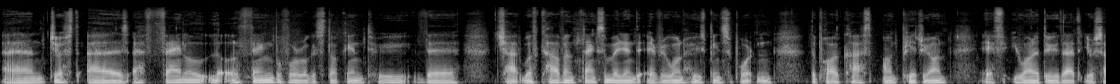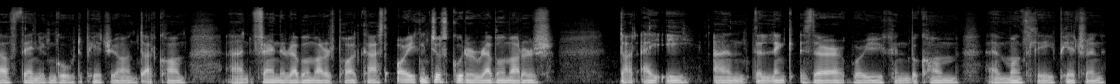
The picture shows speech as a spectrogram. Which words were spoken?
And just as a final little thing before we get stuck into the chat with Calvin, thanks a million to everyone who's been supporting the podcast on Patreon. If you want to do that yourself, then you can go to patreon.com and find the Rebel Matters podcast, or you can just go to rebelmatters.ie and the link is there where you can become a monthly patron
